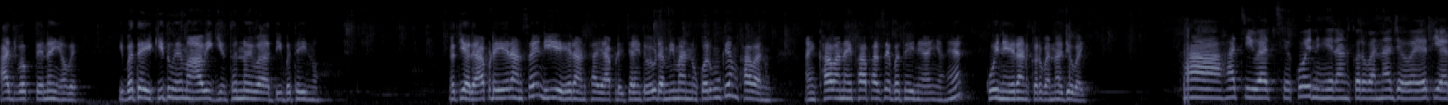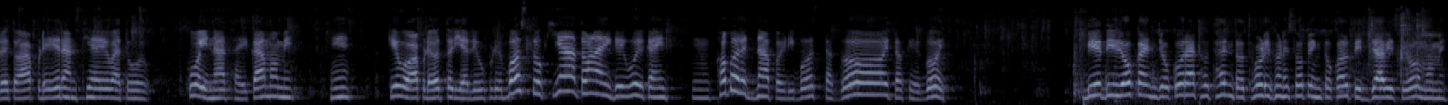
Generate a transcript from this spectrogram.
આજ વખતે નહીં હવે. એ બધાએ કીધું, એમાં આવી ગયું, ધન્યવાદ એ બધાનો અત્યારે આપણે હેરાન થાય ને એ હેરાન થાય. આપણે જાય તો એવડા મહેમાનનું કરવું કેમ ખાવાનું? અહીં ખાવાના ફાફા છે બધાને અહીંયા, હે? કોઈને હેરાન કરવા ના જવાય. હા, સાચી વાત છે. કોઈને હેરાન કરવા ના જવાય. અત્યારે તો આપણે હેરાન થયા એવા તો કોઈ ના થાય, કા મમ્મી? હે? કેવો આપણે અતરિયા દેવું પડે બસ તો ક્યાં તણાઈ ગઈ હોય કાંઈ ખબર જ ના પડી. બસ તો ગઈ તો ગઈ. બે દી રોકાઈને જો કોરાઠો થાય ને તો થોડી ઘણી શોપિંગ તો કરતી જ જાવી છે, હો, મમ્મી.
